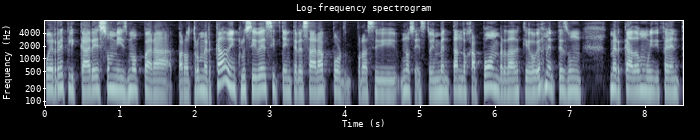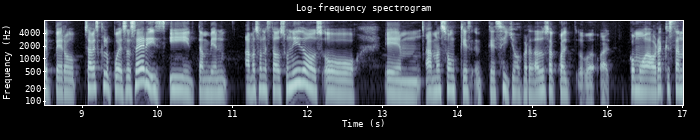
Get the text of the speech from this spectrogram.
puedes replicar eso mismo para, para otro mercado, inclusive si te interesara por, por así, no sé, estoy inventando Japón, ¿verdad? Que obviamente es un mercado muy diferente, pero sabes que lo puedes hacer y, también Amazon Estados Unidos o em, Amazon, qué, sé yo, ¿verdad? O sea, como ahora que están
